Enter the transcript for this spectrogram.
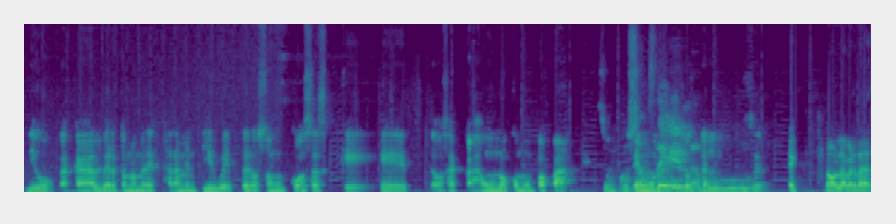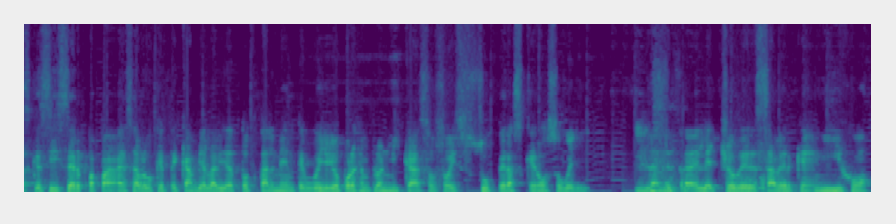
digo, acá Alberto no me dejará mentir, güey, pero son cosas que, que, o sea, a uno como papá Son cosas del total- amor. o sea, te- No, la verdad es que sí, ser papá es algo que te cambia la vida totalmente, güey. Yo, por ejemplo, en mi caso soy súper asqueroso, güey. Y la neta, el hecho de saber que mi hijo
